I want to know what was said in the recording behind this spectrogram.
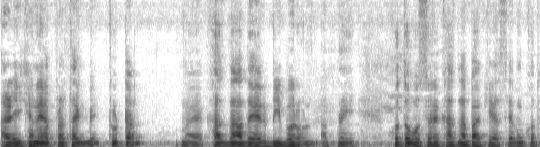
আর এখানে আপনার থাকবে টোটাল খাজনা আদায়ের বিবরণ। আপনি কত বছরের খাজনা বাকি আছে এবং কত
